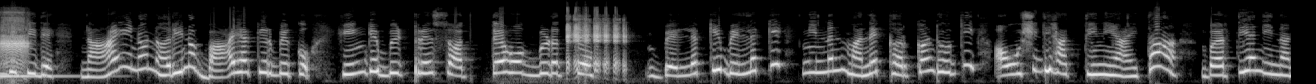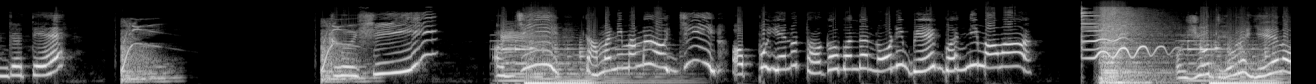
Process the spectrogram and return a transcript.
ಕಾಲಿಗೆ ನೋವಾಗ್ಬಿಟ್ಟಿದೆ ನಾಯಿನ ನರಿನ ಬಾಯಾಕಿರ್ಬೇಕು ಹಿಂಗೆ ಬಿಟ್ರೆ ಸತ್ತೇ ಹೋಗ್ಬಿಡುತ್ತೆ. ಬೆಲ್ಲಕ್ಕೆ ಬೆಲ್ಲಕ್ಕೆ, ನಿನ್ನನ್ ಮನೆ ಕರ್ಕೊಂಡು ಹೋಗಿ ಔಷಧಿ ಹಾಕ್ತೀನಿ, ಆಯ್ತಾ? ಬರ್ತೀಯ ನೀನ್ ನನ್ ಜೊತೆ? ಖುಷಿ ಅಜ್ಜಿ ತಮ್ಮನಿ ಮಾಮ ಅಜ್ಜಿ, ಅಪ್ಪು ಏನೋ ತಗೊಬಂದ ನೋಡಿ, ಬೇಗ ಬನ್ನಿ ಮಾಮ ಅಯ್ಯೋ, ದೇವ್ರ, ಏನೋ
